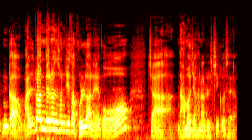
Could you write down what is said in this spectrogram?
그러니까 말도 안 되는 선지 다 골라내고 자 나머지 하나를 찍으세요.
